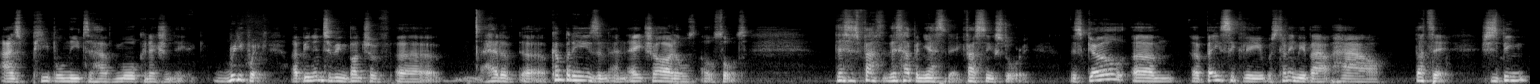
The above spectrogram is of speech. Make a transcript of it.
as people need to have more connection. Really quick, I've been interviewing a bunch of uh, head of uh, companies and, and HR and all, all sorts. This is fast. This happened yesterday. Fascinating story. This girl um, uh, basically was telling me about how that's it. She's been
